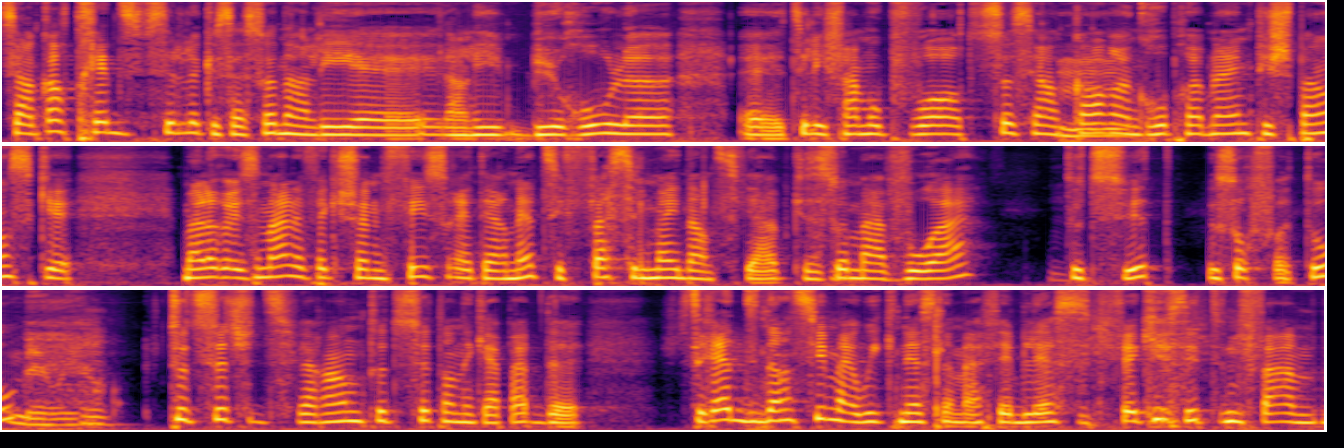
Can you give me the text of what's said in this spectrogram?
C'est encore très difficile là, que ça soit dans les euh, dans les bureaux là, euh, tu sais, les femmes au pouvoir, tout ça, c'est encore Mhm. un gros problème. Puis je pense que malheureusement, le fait que je sois une fille sur Internet, c'est facilement identifiable, que ce soit ma voix tout de suite ou sur photo. Ben oui. Tout de suite, je suis différente. Tout de suite, on est capable de, je dirais, d'identifier ma weakness, là, ma faiblesse, qui fait que c'est une femme.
